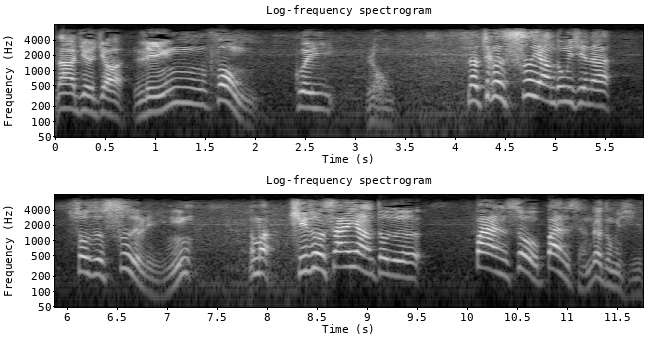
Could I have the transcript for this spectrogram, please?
那就叫灵凤。龟龙，那这个四样东西呢，说是四灵，那么其中三样都是半兽半神的东西，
